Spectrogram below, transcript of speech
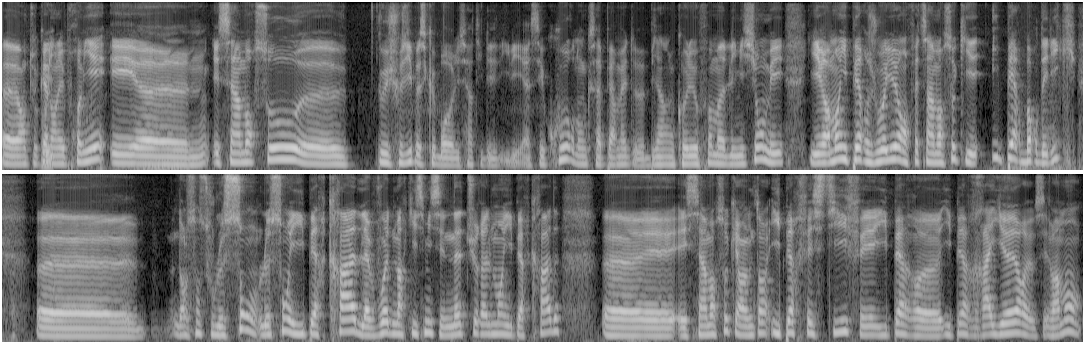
Euh, en tout cas Oui. dans les premiers. Et, euh, et c'est un morceau euh, que j'ai choisi parce que, bon, certes, il est, il est assez court, donc ça permet de bien coller au format de l'émission, mais il est vraiment hyper joyeux. En fait, c'est un morceau qui est hyper bordélique. euh, dans le sens où le son, le son est hyper crade, la voix de Marky Smith est naturellement hyper crade, euh, et c'est un morceau qui est en même temps hyper festif et hyper, euh, hyper railleur. C'est vraiment,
